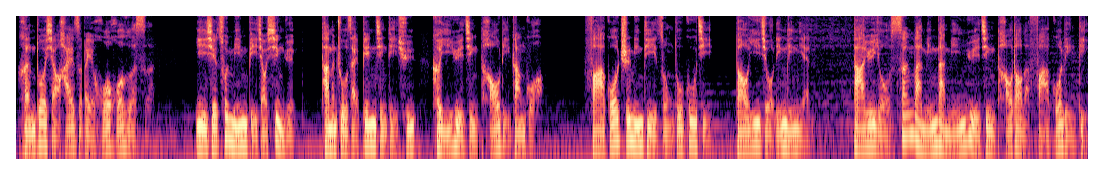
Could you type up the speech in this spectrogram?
很多小孩子被活活饿死。一些村民比较幸运，他们住在边境地区，可以越境逃离刚果。法国殖民地总督估计，到一九零零年，大约有三万名难民越境逃到了法国领地。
